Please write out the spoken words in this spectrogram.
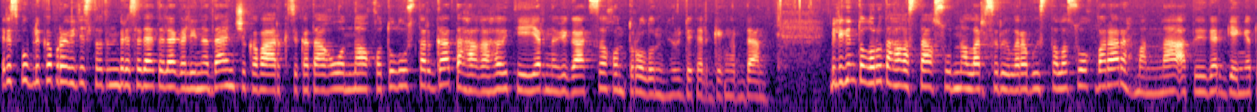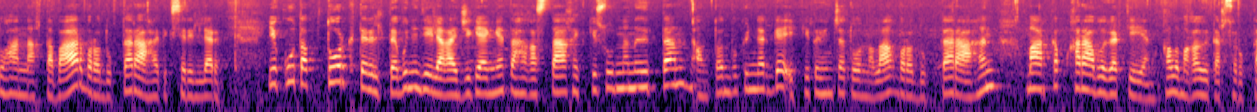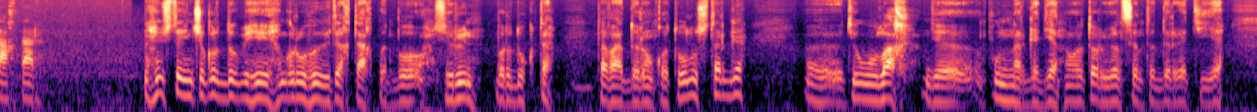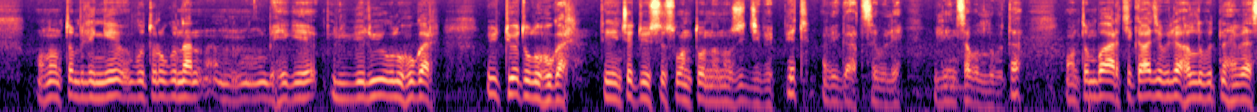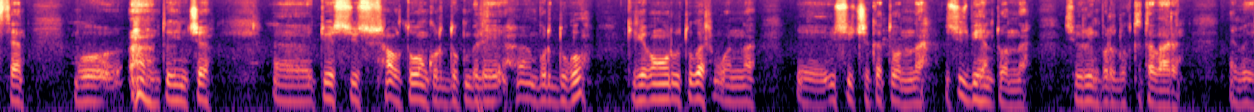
Республика правительствотын председателя Галина Данчикова Арктикатағы онна қотулустарға тағағағы тейер навигация контролын үрдетелгеңірді. Билигин толору тағағастақ судналар сырылара быстала соқ барар, манна атыгар геңе туханнақта бар, продуктар аға тексериллер. Еку тапторг тәрілті бұ неделяға жигәңе тағағастақ екки суднаны ұйтта, антон бұ күннерге 2 тығынча тонналақ продуктар ағын маркап қараблы вертейен қалымаға ұйтар сұруқтақтар. Үстейінші күрдік бігі ғұрухы ғытақтақпыд. Бұл сүрін продукта тавадырын қотул ұстарға, те улақ де пуннарға ден, отыр үйен сентадырға тие. Onun tam bilingi bu turugundan bihege pülbülü uluhugar, ütüet uluhugar. Tığınca düzsüz on tonnan uzu cibipet, navigatsiya bile bilin sabıllı bıta. Ondan bu artikacı bile hıllı bıtına hevesten bu tığınca düzsüz altı on kurduk Kileban urutugar, onna üsü çıka tonna, üsüz bihen tonna sürün produktu tavarın. Ne bir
